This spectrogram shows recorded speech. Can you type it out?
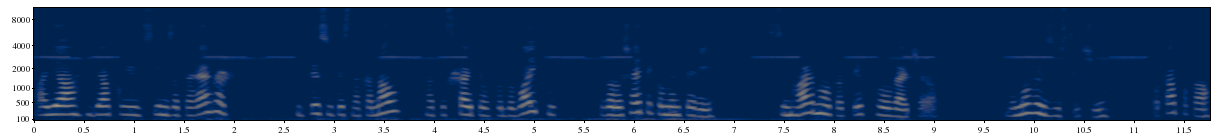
А я дякую всім за перегляд. Підписуйтесь на канал, натискайте вподобайку та залишайте коментарі. Всім гарного та тихого вечора. До нових зустрічей. Пока-пока.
